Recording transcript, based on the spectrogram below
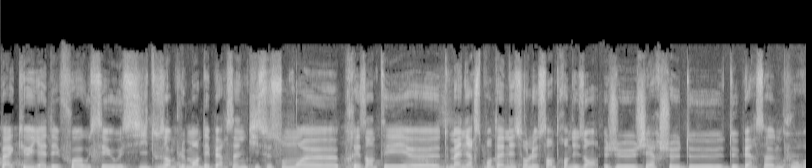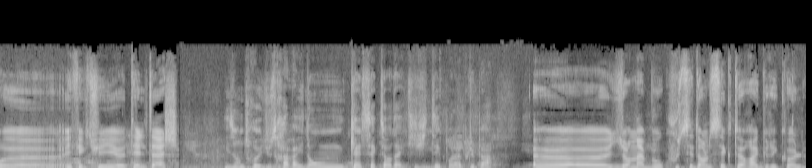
pas que, il y a des fois où c'est aussi tout simplement des personnes qui se sont euh, présentées euh, de manière spontanée sur le centre en disant je cherche deux, deux personnes pour euh, effectuer telle tâche. Ils ont trouvé du travail dans quel secteur d'activité pour la plupart? Euh, il y en a beaucoup, c'est dans le secteur agricole.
